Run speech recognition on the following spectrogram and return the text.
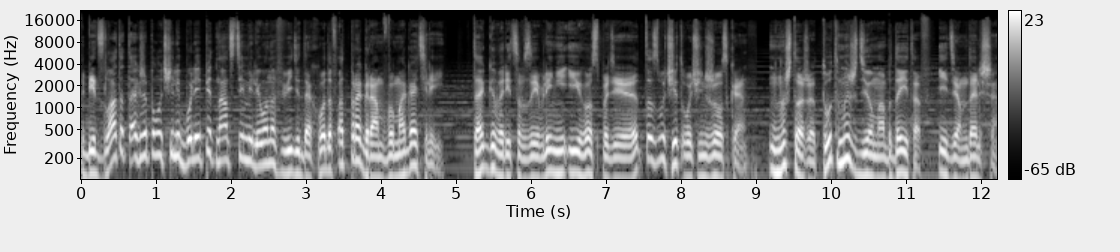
Битзлата также получили более 15 миллионов в виде доходов от программ вымогателей. Так говорится в заявлении, и, господи, это звучит очень жестко. Ну что же, тут мы ждем апдейтов. Идем дальше.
